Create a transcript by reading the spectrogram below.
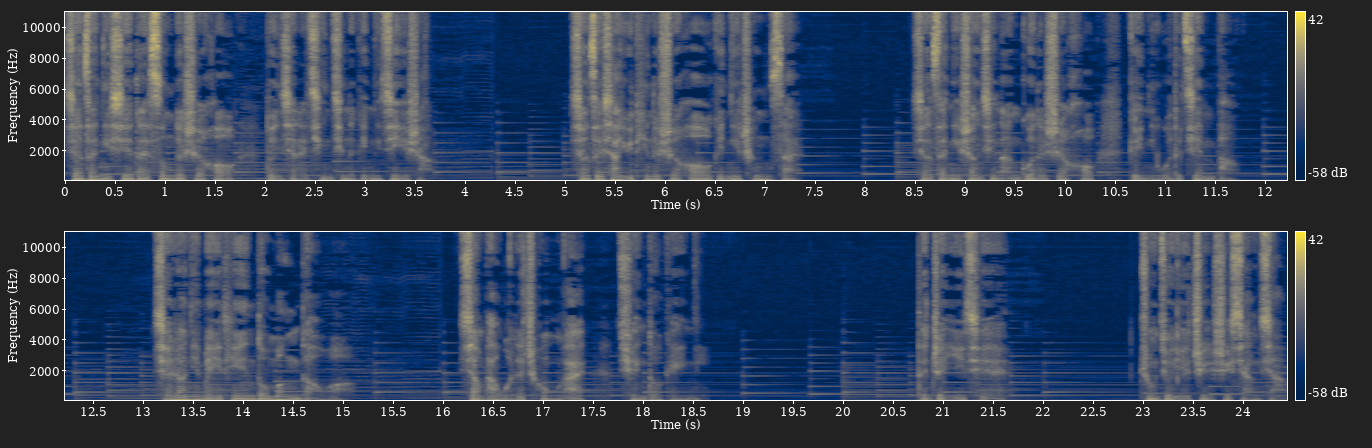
想在你鞋带松的时候蹲下来轻轻的给你系上，想在下雨天的时候给你撑伞，想在你伤心难过的时候给你我的肩膀，想让你每天都梦到我，想把我的宠爱。全都给你，但这一切终究也只是想想。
